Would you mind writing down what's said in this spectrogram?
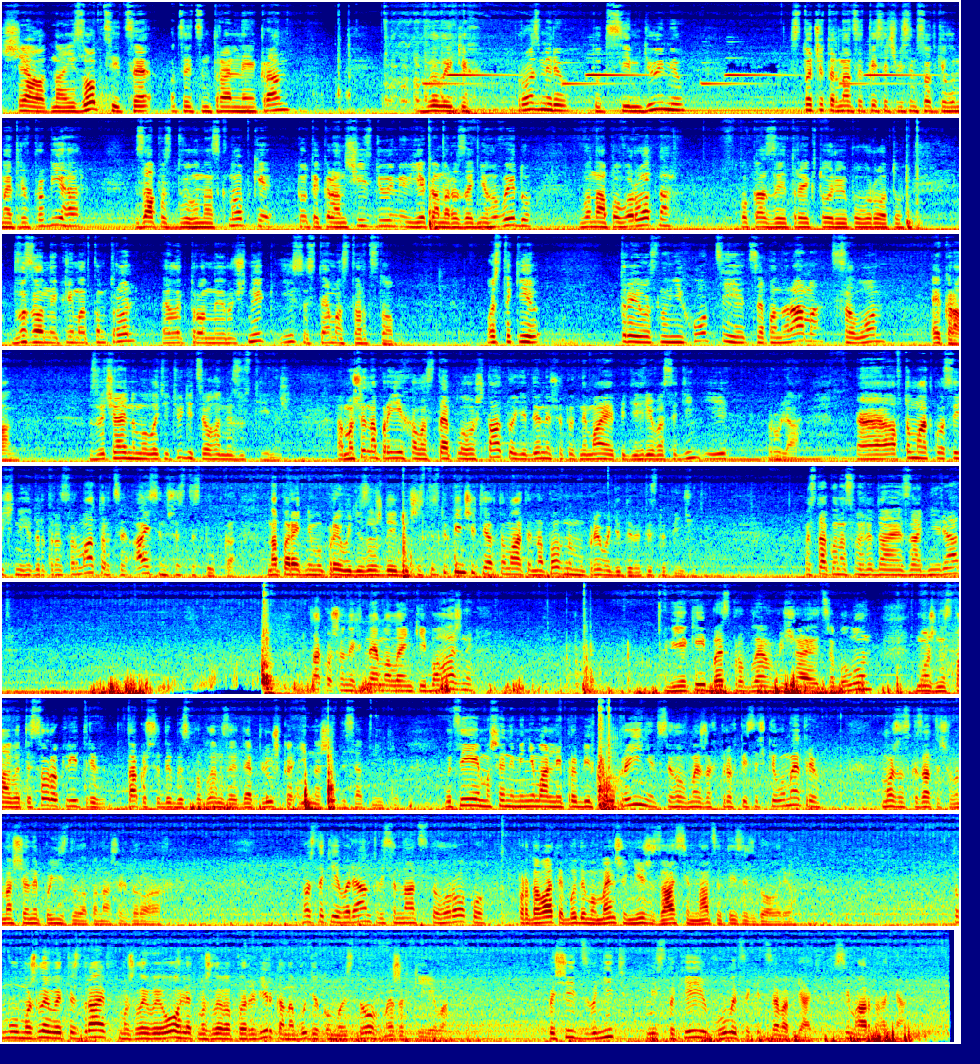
Ще одна із опцій це оцей центральний екран великих розмірів. Тут 7 дюймів. 114 800 км пробіга, запуск двигуна з кнопки. Тут екран 6 дюймів, є камера заднього виду, вона поворотна, показує траєкторію повороту. Двозонний клімат-контроль, електронний ручник і система старт-стоп. Ось такі три основні опції: це панорама, салон, екран. В звичайному Latitude цього не зустрінеш. Машина приїхала з теплого штату. Єдине, що тут немає підігріва сидінь і руля. Е, Автомат класичний гідротрансформатор це Айсін 6-ступка. На передньому приводі завжди йдуть 6-ступінчаті автомати, на повному приводі 9-ступінчаті. Ось так у нас виглядає задній ряд. Також у них немаленький багажник, в який без проблем вміщається балон. Можна ставити 40 літрів, також сюди без проблем зайде плюшка і на 60 літрів. У цієї машини мінімальний пробіг по Україні, всього в межах 3000 кілометрів. Можна сказати, що вона ще не поїздила по наших дорогах. Ось такий варіант 2018 року продавати будемо менше, ніж за 17 тисяч доларів. Тому можливий тест-драйв, можливий огляд, можлива перевірка на будь-якому СТО в межах Києва. Пишіть, дзвоніть, місто Київ, вулиця Кінцева, 5. Всім гарного дня!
